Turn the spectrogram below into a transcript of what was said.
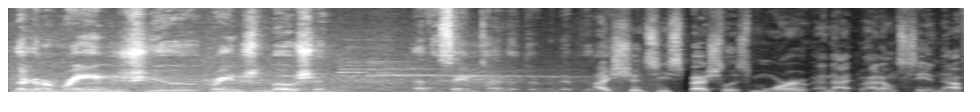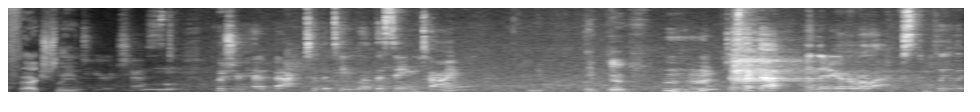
And they're going to range you, range the motion at the same time that they're manipulating. I should see specialists more, and I, I don't see enough actually. To your chest. Push your head back to the table at the same time, Like this. hmm just like that, and then you're gonna relax completely.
